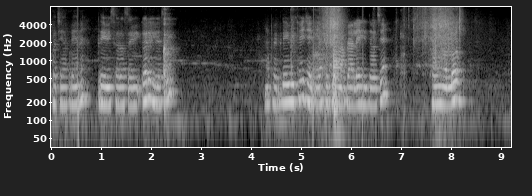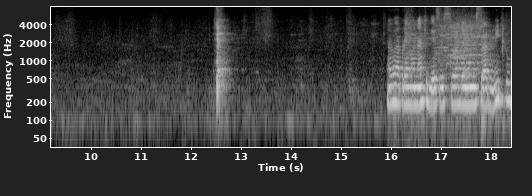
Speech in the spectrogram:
પછી આપણે એને ગ્રેવી સરસ એવી કરી લેશું. આપણે ગ્રેવી થઈ જાય ત્યાં સુધીમાં આપણે લઈ લીધો છે. ઘઉંનો લોટ. હવે આપણે એમાં નાખી દઈશું સ્વાદ અનુસાર મીઠું.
